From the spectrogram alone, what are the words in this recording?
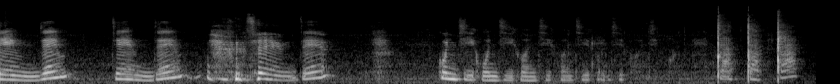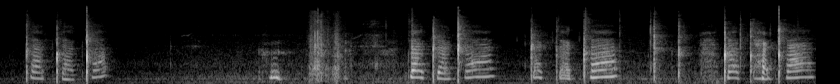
잼잼 잼잼 잼잼 곤지 곤지 곤지 곤지 곤지 곤지 짝짝짝 짝짝짝 짝짝짝 짝짝짝 짝짝짝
